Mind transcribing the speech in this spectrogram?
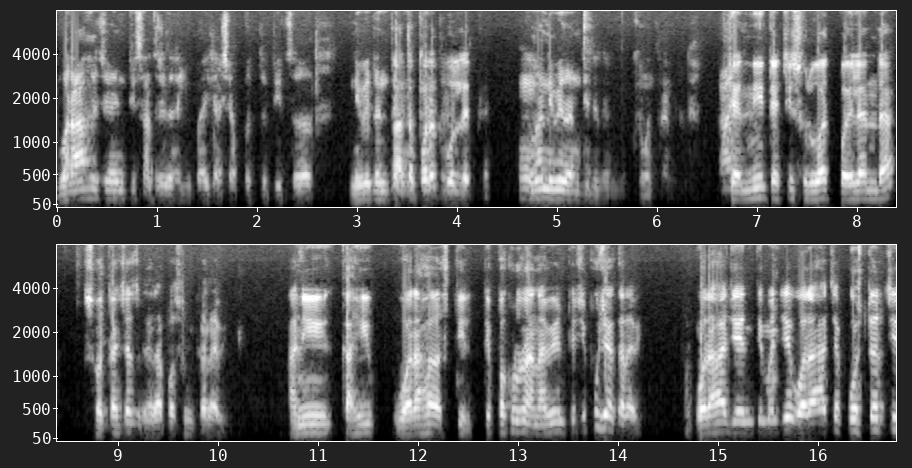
वराह जयंती साजरी झाली पाहिजे अशा पद्धतीचं निवेदन त्यांनी आता परत बोललेत का? पुन्हा निवेदन दिलेलं आहे मुख्यमंत्र्यांकडे. त्यांनी त्याची सुरुवात पहिल्यांदा स्वतःच्याच घरापासून करावी. आणि काही वराह असतील ते पकडून आणावे आणि त्याची पूजा करावी. वराह जयंती म्हणजे वराहाच्या पोस्टरची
